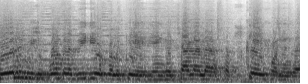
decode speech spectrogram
மேலும் இது போன்ற வீடியோக்களுக்கு எங்க சேனலை சப்ஸ்கிரைப் பண்ணுங்க.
